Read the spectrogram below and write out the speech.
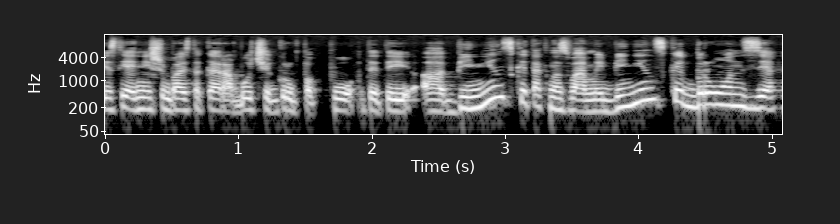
если я не ошибаюсь, такая рабочая группа по этой а, бенинской, так называемой бенинской бронзе.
